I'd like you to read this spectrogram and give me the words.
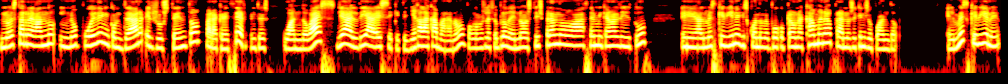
no está regando y no puede encontrar el sustento para crecer. Entonces, cuando vas ya al día ese que te llega la cámara, ¿no? Pongamos el ejemplo de, no, estoy esperando a hacer mi canal de YouTube eh, al mes que viene, que es cuando me puedo comprar una cámara para no sé qué, ni sé cuánto. El mes que viene,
